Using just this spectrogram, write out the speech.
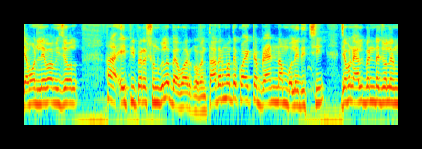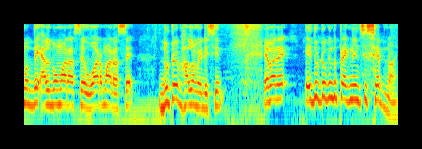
যেমন লেবামিজল হ্যাঁ এই প্রিপারেশনগুলো ব্যবহার করবেন। তাদের মধ্যে কয়েকটা ব্র্যান্ড নাম বলে দিচ্ছি। যেমন অ্যালবেন্ডাজলের মধ্যে অ্যালবোমার আছে ওয়ার্মার আছে, দুটোই ভালো মেডিসিন এবারে এই দুটো কিন্তু প্রেগনেন্সি সেভ নয়।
